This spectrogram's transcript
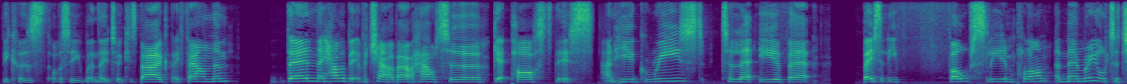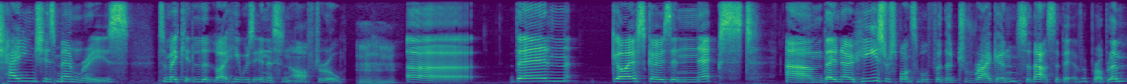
because obviously when they took his bag, they found them. Then they have a bit of a chat about how to get past this, and he agrees to let Eovet basically falsely implant a memory or to change his memories to make it look like he was innocent after all. Uh, then Gaius goes in next. Um, they know he's responsible for the dragon, so that's a bit of a problem.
